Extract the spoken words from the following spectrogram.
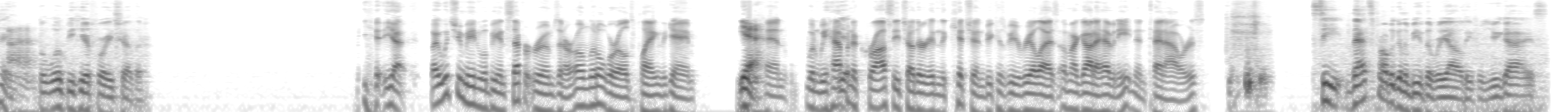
Hey, Ah. but we'll be here for each other. Yeah, yeah. By which you mean we'll be in separate rooms in our own little worlds playing the game. Yeah. And when we happen Yeah. to cross each other in the kitchen because we realize, oh my god, I haven't eaten in 10 hours. See, that's probably going to be the reality for you guys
